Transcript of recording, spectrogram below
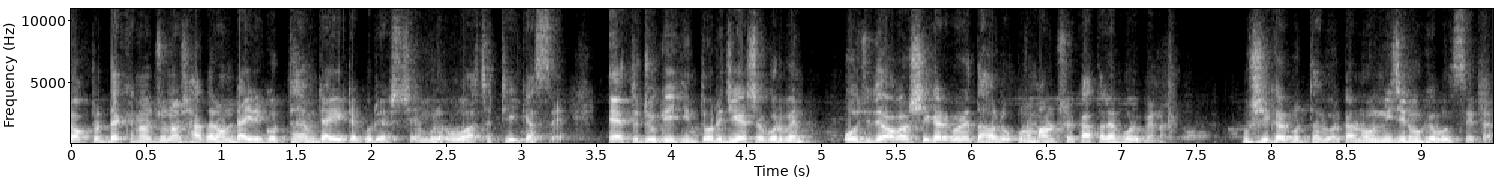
ডক্টর দেখানোর জন্য সাধারণ ডায়েরি করতে হয় আমি ডায়েরিটা করে আসছি। আমি ও আচ্ছা ঠিক আছে। এতটুকুই কিন্তু। ওরে জিজ্ঞাসা করবেন ও যদি আবার স্বীকার করে তাহলে কোনো মানুষের কাতারে পড়বে না। ও স্বীকার করতে হবে, কারণ ও নিজের মুখে বলছে এটা।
